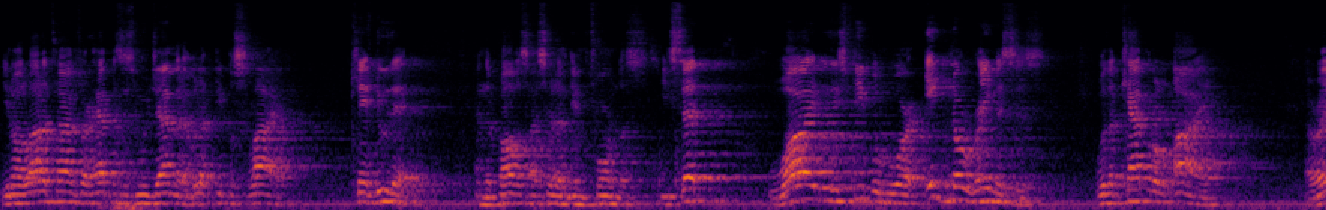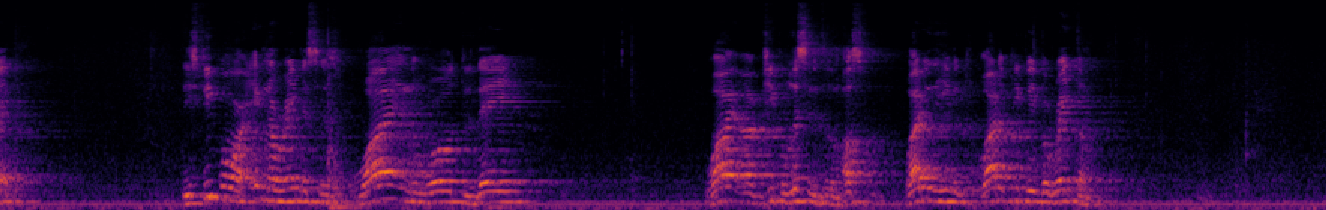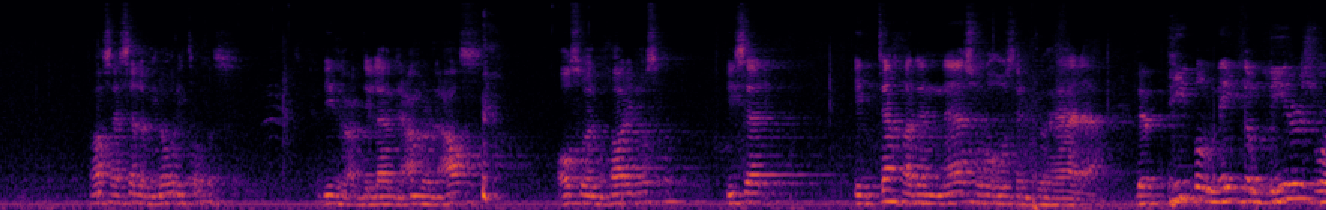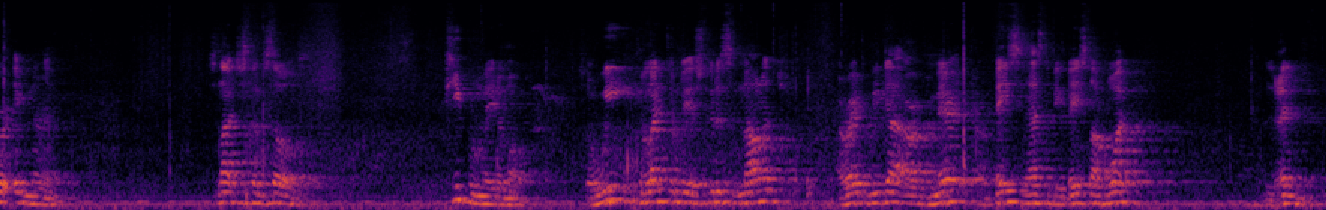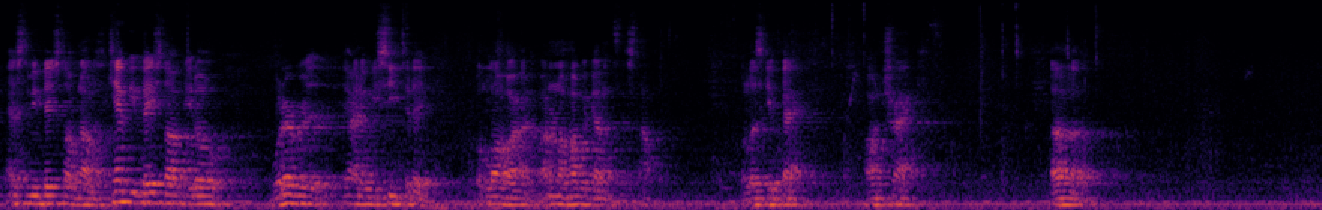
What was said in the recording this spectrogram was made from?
you know, a lot of times what happens is mujamala. We let people slide. Can't do that. And the Prophet ﷺ informed us. He said, why do these people who are ignoramuses with a capital I, all right? These people are ignoramuses, why in the world do they, why are people listening to them? Why do they even, why do people even rate them? Prophet ﷺ, you know what he told us? Hadith of Abdullah ibn Amr ibn al-As, also in Bukhari and Muslim. He said, اتخذ الناس رؤوسا جهالا. The people make them leaders who are ignorant. It's not just themselves. People made them up. So we collectively as students of knowledge, all right, we got our merit, our base has to be based off what? Al-ilm. It has to be based off knowledge. It can't be based off, you know, whatever yani, we see today. Allahu a'lam. I don't know how we got into this now. But let's get back on track. Uh,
